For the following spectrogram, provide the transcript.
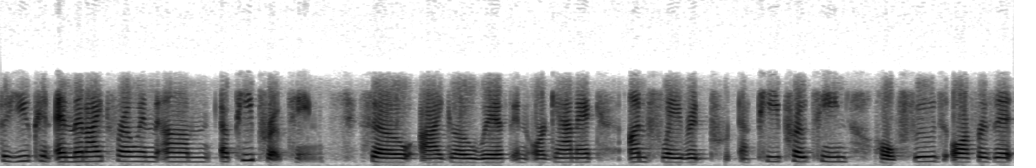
So you can, and then I throw in um, a pea protein. So I go with an organic, unflavored pea protein. Whole Foods offers it.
